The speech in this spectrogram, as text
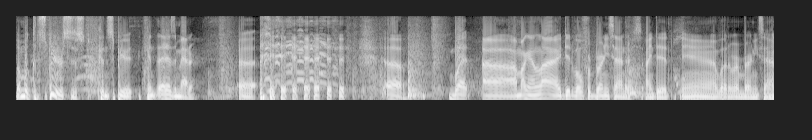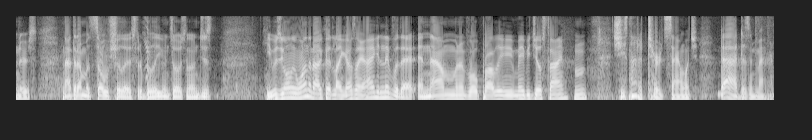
I'm a conspiracist. Conspir. Con- that doesn't matter. But uh, I'm not gonna lie, I did vote for Bernie Sanders. I did. Yeah, I voted for Bernie Sanders. Not that I'm a socialist or believe in socialism. Just he was the only one that I could like. I was like, I can live with that. And now I'm gonna vote probably maybe Jill Stein. Hmm? She's not a turd sandwich. That doesn't matter.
